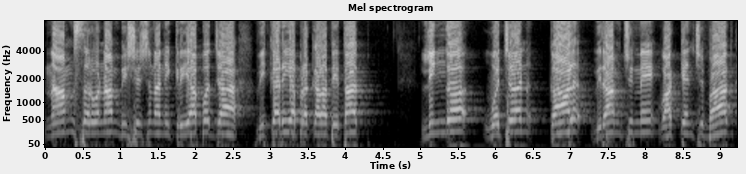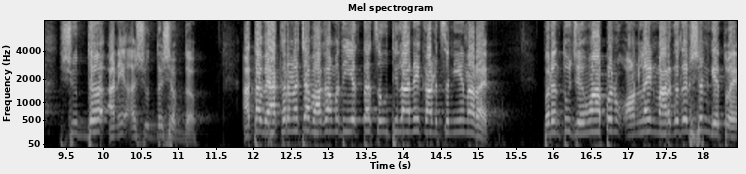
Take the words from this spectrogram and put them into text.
नाम सर्वनाम विशेषण आणि क्रियापद ज्या विकारी या प्रकारात येतात. लिंग वचन काळ विरामचिन्हे वाक्यांचे भाग शुद्ध आणि अशुद्ध शब्द. आता व्याकरणाच्या भागामध्ये एकता चौथीला अनेक अडचणी येणार आहेत. परंतु जेव्हा आपण ऑनलाईन मार्गदर्शन घेतोय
